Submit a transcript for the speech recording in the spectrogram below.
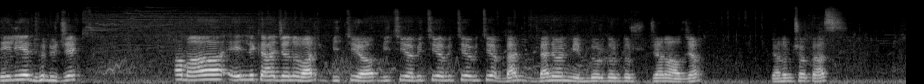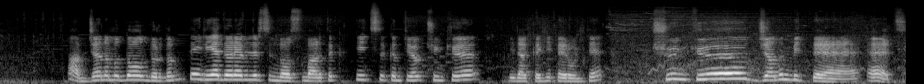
Deliye dönecek. Ama 50k canı var. Bitiyor. Bitiyor. Bitiyor. Bitiyor. Bitiyor. Ben ben ölmeyeyim. Dur dur dur. Can alacağım. Canım çok az. Tamam canımı doldurdum. Deliye dönebilirsin dostum artık. Hiç sıkıntı yok çünkü... Bir dakika hiper ulti. Çünkü canım bitti. Evet.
